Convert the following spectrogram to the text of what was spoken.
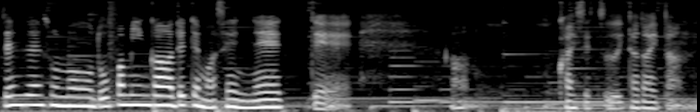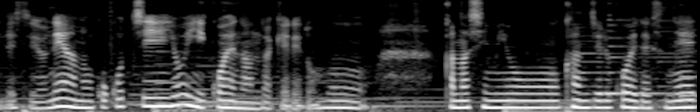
全然そのドーパミンが出てませんねってあの解説いただいたんですよね。あの心地よい声なんだけれども悲しみを感じる声ですねっ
